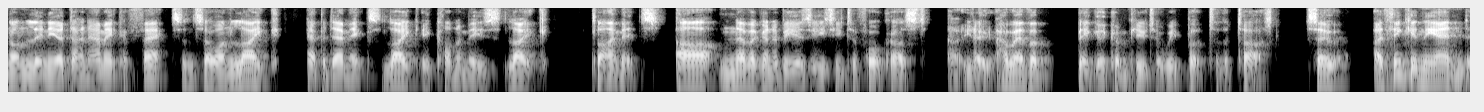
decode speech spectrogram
nonlinear dynamic effects and so on, like epidemics, like economies, like climates, are never going to be as easy to forecast, uh, you know, however big a computer we put to the task. So I think in the end,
